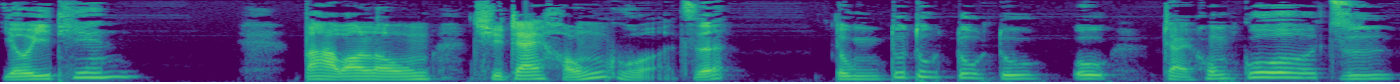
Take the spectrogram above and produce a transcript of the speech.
有一天，霸王龙去摘红果子，咚嘟嘟嘟嘟，哦，摘红果子，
